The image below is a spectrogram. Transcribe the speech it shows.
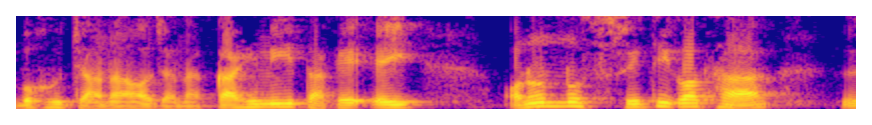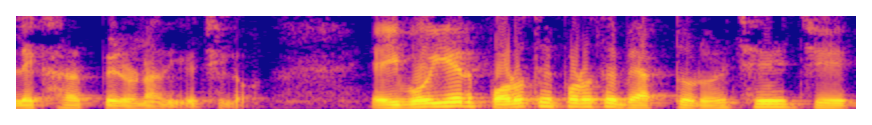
বহু জানা অজানা কাহিনী তাকে এই অনন্য স্মৃতিকথা লেখার প্রেরণা দিয়েছিল। এই বইয়ের পরতে পরতে ব্যাপ্ত রয়েছে যে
